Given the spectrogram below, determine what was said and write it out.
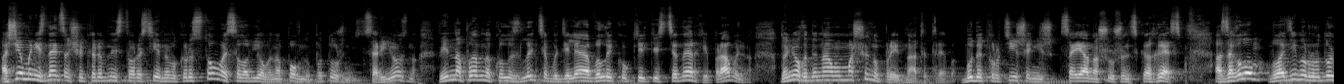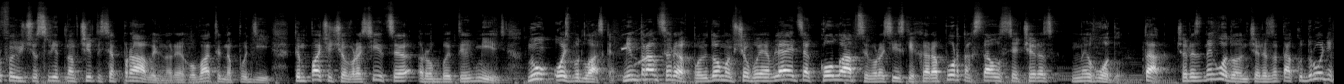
А ще мені здається, що керівництво Росії не використовує Соловйова на повну потужність. Серйозно, він напевно, коли злиться, виділяє велику кількість енергії. Правильно до нього динамо машину приєднати треба. Буде крутіше ніж Саяна Шушинська ГЕС. А загалом Владимиру Рудольфовичу слід навчитися правильно реагувати на події. Тим паче, що в Росії це робити вміють. Ну ось, будь ласка, Мінтранс РФ повідомив, що виявляється, колапси в російських аеропортах сталися через негоду. Так, через негоду, а не через атаку дронів.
